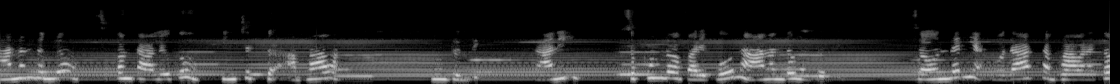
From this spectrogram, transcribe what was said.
ఆనందంలో సుఖం తాలూకు కించిత్ అభావ ఉంటుంది. కానీ సుఖంలో పరిపూర్ణ ఆనందం ఉంటుంది. సౌందర్య ఉదాత్త భావనతో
